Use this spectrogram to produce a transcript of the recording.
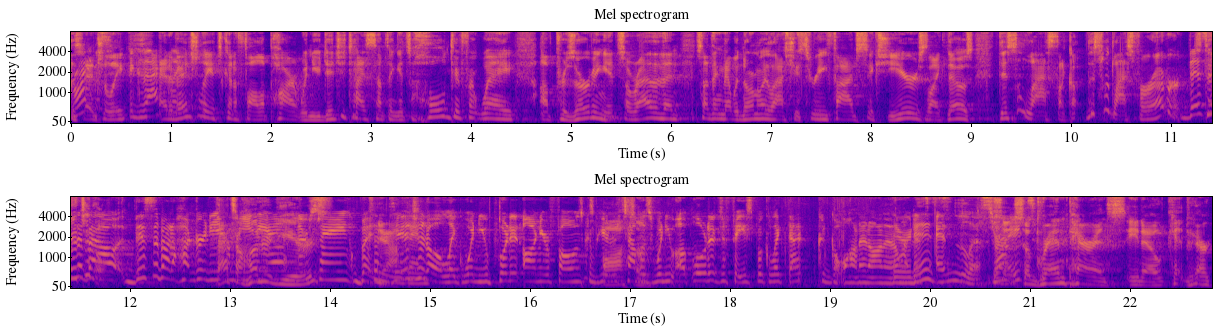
Right, essentially. exactly. And eventually, it's going to fall apart. When you digitize something, it's a whole different way of preserving it. So rather than something that would normally last you three, five, six years like those, this will last like this would last forever. This It's is digital. about this is about 100 years. That's 100 They're years. saying, but That's amazing. digital, like when you put it on your phones, computers, awesome. tablets, when you upload it to Facebook, like that could go on and on and There on. it It's is. endless, So, right? So grandparents, you know, our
